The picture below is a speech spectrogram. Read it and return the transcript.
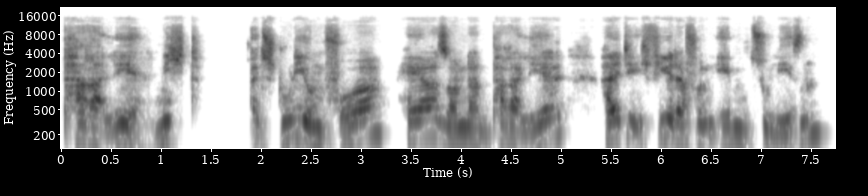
parallel, nicht als Studium vorher, sondern parallel halte ich viel davon eben zu lesen.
